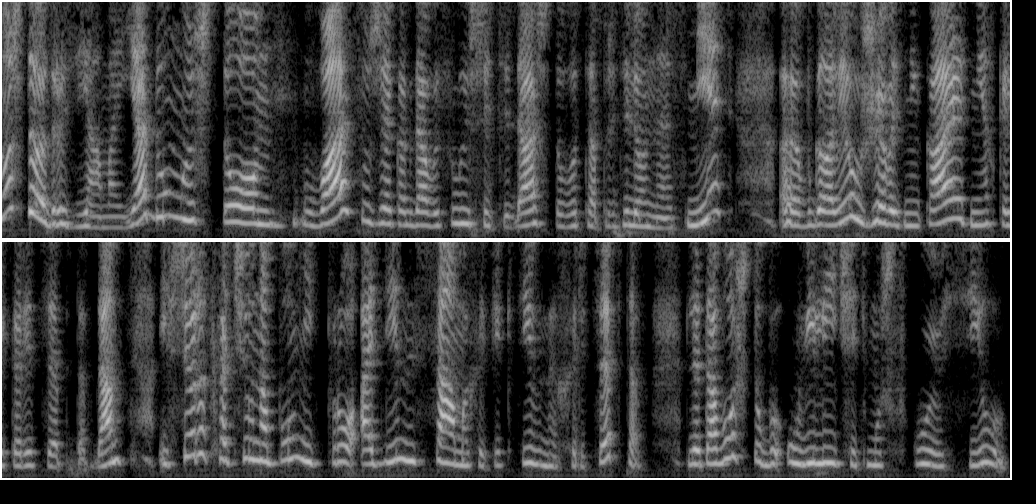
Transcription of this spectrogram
Ну что, друзья мои, я думаю, что у вас уже, когда вы слышите, да, что вот определенная смесь, э, в голове уже возникает несколько рецептов, да. Еще раз хочу напомнить про один из самых эффективных рецептов для того, чтобы увеличить мужскую силу,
